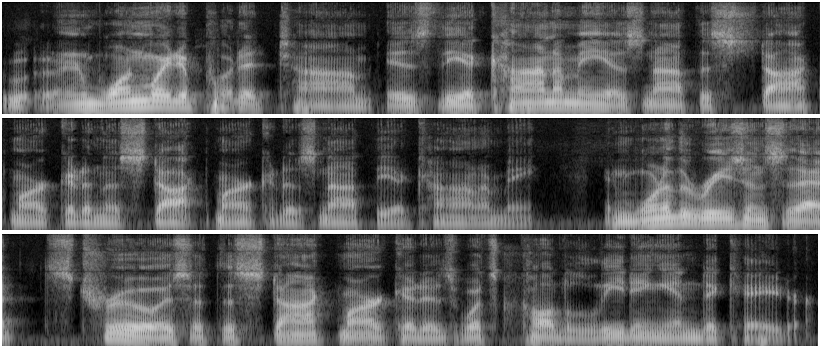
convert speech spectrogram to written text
And one way to put it, Tom, is the economy is not the stock market, and the stock market is not the economy. And one of the reasons that's true is that the stock market is what's called a leading indicator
